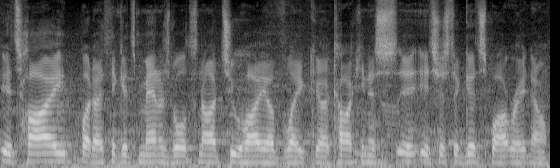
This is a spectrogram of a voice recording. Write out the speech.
it's high, but I think it's manageable. It's not too high of like uh, cockiness. It, it's just a good spot right now.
